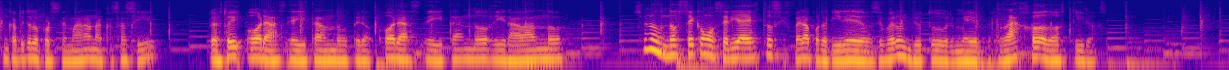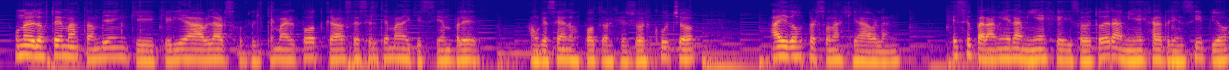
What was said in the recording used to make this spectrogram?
un capítulo por semana, una cosa así. Pero estoy horas editando, pero horas editando y grabando. Yo no, sé cómo sería esto si fuera por video, si fuera un youtuber, me rajo dos tiros. Uno de los temas también que quería hablar sobre el tema del podcast es el tema de que siempre, aunque sean los podcasts que yo escucho, hay dos personas que hablan. Ese para mí era mi eje y sobre todo era mi eje al principio,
